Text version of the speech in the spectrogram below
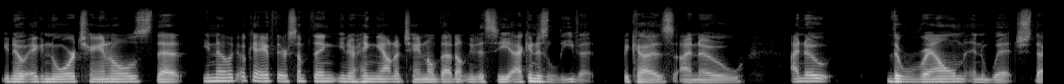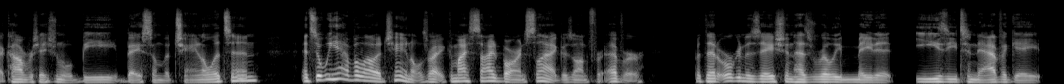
you know ignore channels that you know like okay if there's something you know hanging out in a channel that I don't need to see I can just leave it because I know I know the realm in which that conversation will be based on the channel it's in. And so we have a lot of channels, right? My sidebar in Slack goes on forever, but that organization has really made it easy to navigate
